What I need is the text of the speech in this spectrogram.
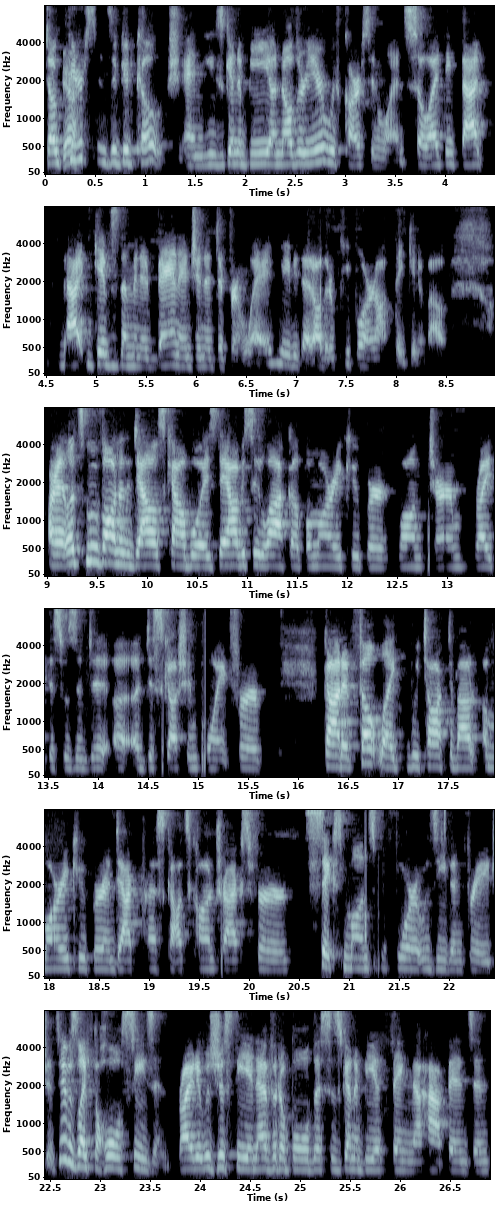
Doug yeah. Pederson's a good coach, and he's going to be another year with Carson Wentz. So I think that that gives them an advantage in a different way, maybe that other people are not thinking about. All right, let's move on to the Dallas Cowboys. They obviously lock up Amari Cooper long term, right? This was a, di- a discussion point for God, it felt like we talked about Amari Cooper and Dak Prescott's contracts for six months before it was even free agents. It was like the whole season, right? It was just the inevitable. This is going to be a thing that happens, and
